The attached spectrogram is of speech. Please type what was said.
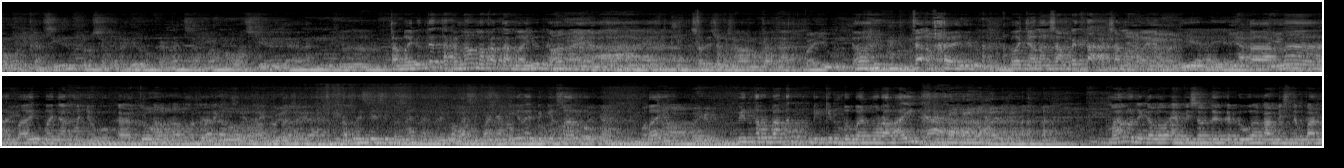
komunikasi, terus yang terakhir berkaitan sama mawas diri kan gitu ya. Hmm. Tabayun teh tak kenal maka tabayun. Oh, iya. Sorry, sorry, sorry. Kenal maka tak bayu. Oh, tak Bayu. Oh, jangan sampai tak sama Bayu. Iya, iya. Iya. Karena Bayu banyak menyuguhkan Betul. hal-hal menarik. Apresiasi besar dan terima kasih banyak. Gila bikin malu. Bayu Bayu. pinter banget bikin beban moral aing. malu nih kalau episode kedua Kamis depan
